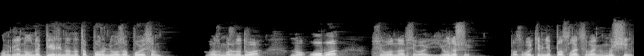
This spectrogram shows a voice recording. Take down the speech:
Он глянул на Перина, на топор у него за поясом. «Возможно, два. Но оба всего-навсего юноши? Позвольте мне послать с вами мужчин!»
